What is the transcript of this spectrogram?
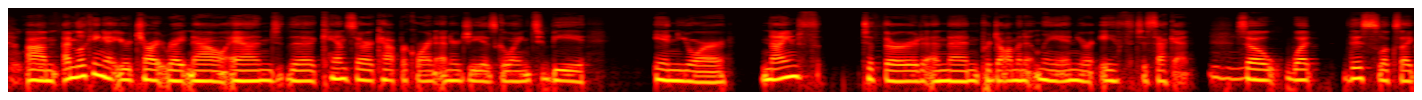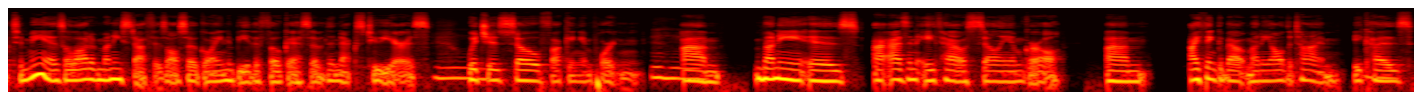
cool, cool. Um, i'm looking at your chart right now and the cancer capricorn energy is going to be in your ninth to third, and then predominantly in your eighth to 2nd mm-hmm. So, what this looks like to me is a lot of money stuff is also going to be the focus of the next two years, mm-hmm. which is so fucking important. Mm-hmm. Um, money is, as an eighth house stellium girl, um, I think about money all the time because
